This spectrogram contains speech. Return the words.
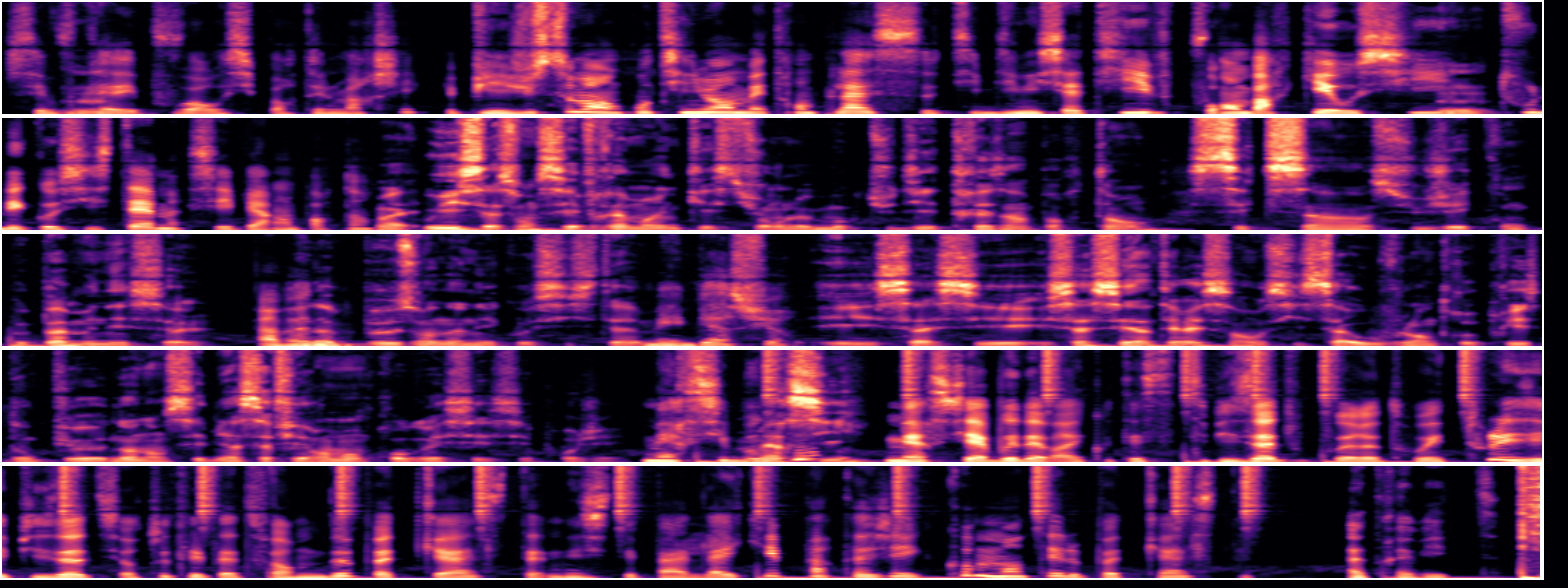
C'est vous Mm. qui allez pouvoir aussi porter le marché. Et puis justement, en continuant à mettre en place ce type d'initiative pour embarquer aussi Mm. tout l'écosystème, c'est hyper important. Ouais. Oui, de toute façon, c'est vraiment une question. Le mot que tu dis est très important. C'est que c'est un sujet qu'on ne peut pas mener seul. Ah bah on a besoin d'un écosystème. Mais bien sûr. Et ça, c'est ça, c'est intéressant aussi. Ça ouvre l'entreprise. Donc, euh, non, non, c'est bien. Ça fait vraiment progresser ces projets. Merci beaucoup. Merci. Merci à vous d'avoir écouté cet épisode. Vous pouvez retrouver tous les épisodes sur toutes les plateformes de podcast. N'hésitez pas à liker, partager et commenter le podcast. À très vite.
